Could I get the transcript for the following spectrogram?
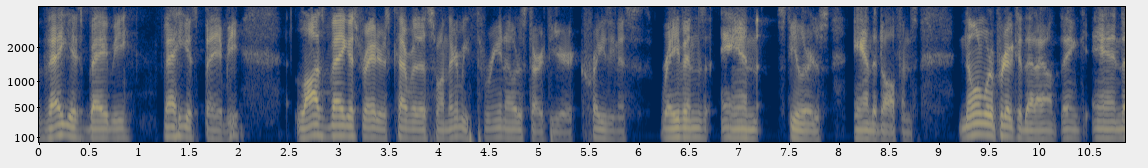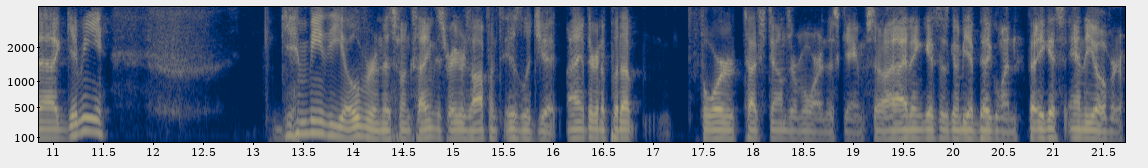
Vegas, baby. Vegas, baby. Las Vegas Raiders cover this one. They're going to be 3 0 to start the year. Craziness. Ravens and Steelers and the Dolphins. No one would have predicted that, I don't think. And uh, give me. Give me the over in this one because I think this Raiders offense is legit. I think they're going to put up four touchdowns or more in this game. So I think this is going to be a big one. Vegas and the over.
